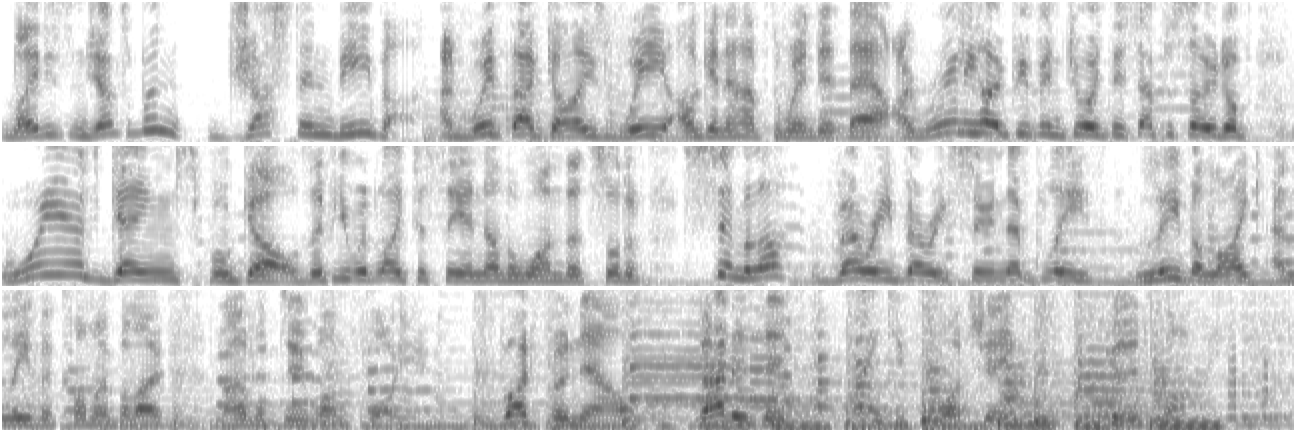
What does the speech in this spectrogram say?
Ladies and gentlemen, Justin Bieber. And with that, guys, we are going to have to end it there. I really hope you've enjoyed this episode of Weird Games for Girls. If you would like to see another one that's sort of similar very, very soon, then please leave a like and leave a comment below, and I will do one for you. But for now, that is it. Thank you for watching. Goodbye.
